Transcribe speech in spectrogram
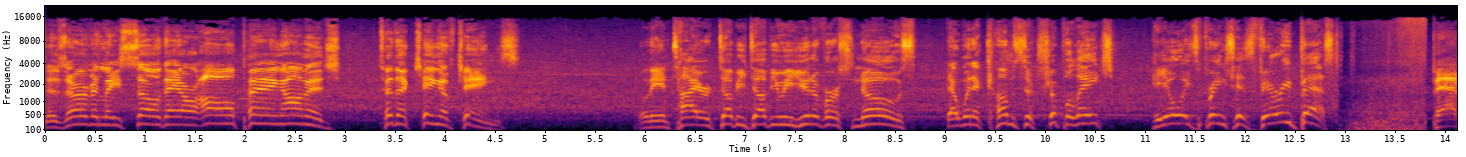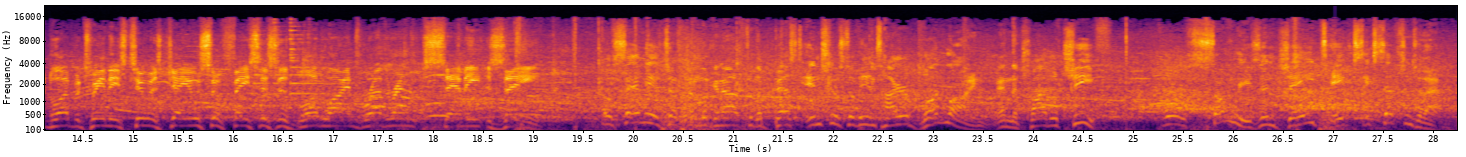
Deservedly so, they are all paying homage to the King of Kings. Well, the entire WWE Universe knows that when it comes to Triple H, he always brings his very best. Bad blood between these two as Jey Uso faces his bloodline brethren, Sami Zayn. Well, Sami has just been looking out for the best interest of the entire bloodline and the tribal chief. For some reason, Jey takes exception to that.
